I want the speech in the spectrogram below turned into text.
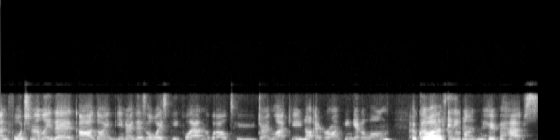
unfortunately, there are going, you know, there's always people out in the world who don't like you. Not everyone can get along. Of But like, course. anyone who perhaps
